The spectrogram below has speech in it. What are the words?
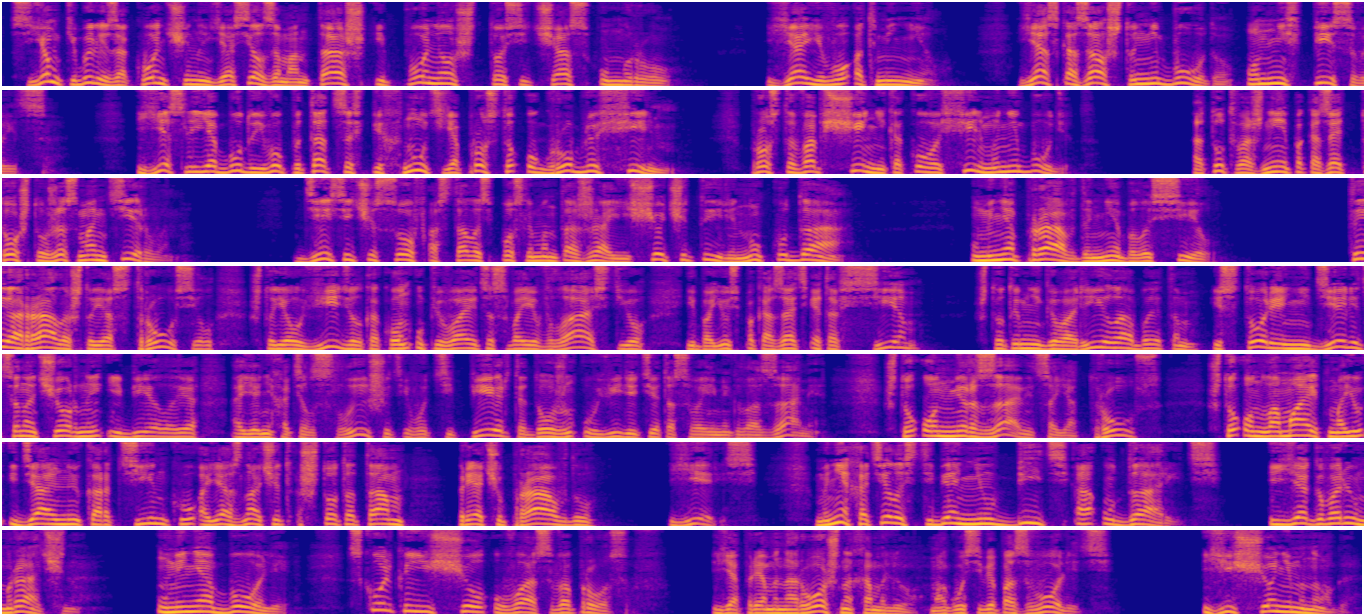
Съемки были закончены, я сел за монтаж и понял, что сейчас умру. Я его отменил. Я сказал, что не буду, он не вписывается. Если я буду его пытаться впихнуть, я просто угроблю фильм. Просто вообще никакого фильма не будет. А тут важнее показать то, что уже смонтировано. Десять часов осталось после монтажа, еще четыре, ну куда? У меня правда не было сил. Ты орала, что я струсил, что я увидел, как он упивается своей властью, и боюсь показать это всем, что ты мне говорила об этом, история не делится на черное и белое, а я не хотел слышать, и вот теперь ты должен увидеть это своими глазами, что он мерзавец, а я трус, что он ломает мою идеальную картинку, а я, значит, что-то там прячу правду. Ересь. Мне хотелось тебя не убить, а ударить. И я говорю мрачно. У меня боли. Сколько еще у вас вопросов? Я прямо нарочно хамлю, могу себе позволить. Еще немного.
